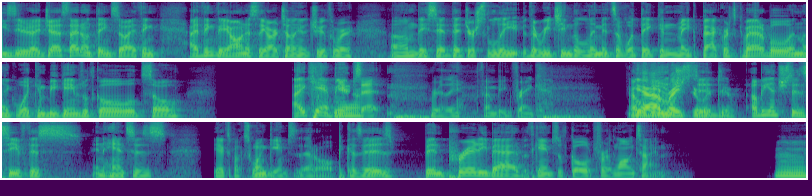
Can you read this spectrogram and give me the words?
easier to digest. I don't think so. I think I think they honestly are telling the truth. Where um, they said that they're sle- they're reaching the limits of what they can make backwards compatible and like what can be games with gold. So I can't be Yeah. upset, really, if I'm being frank. I Yeah, I'm right there with you. I'll be interested to see if this enhances the Xbox One games at all because it has been pretty bad with games with gold for a long time. Hmm,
